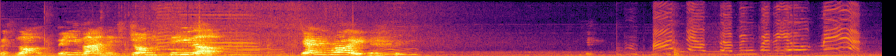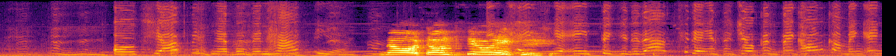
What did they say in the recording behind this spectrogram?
It's not B-Man, it's John Cena! Get it right! I'm now subbing for the old man. Old Sharp has never been happier. no, don't do it! you ain't figured it out. Today is the Joker's big homecoming, and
